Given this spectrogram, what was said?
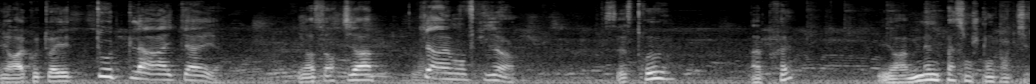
Il aura côtoyé toute la racaille. Il en sortira carrément pire. Ça se trouve, après, il n'y aura même pas son jeton tranquille.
